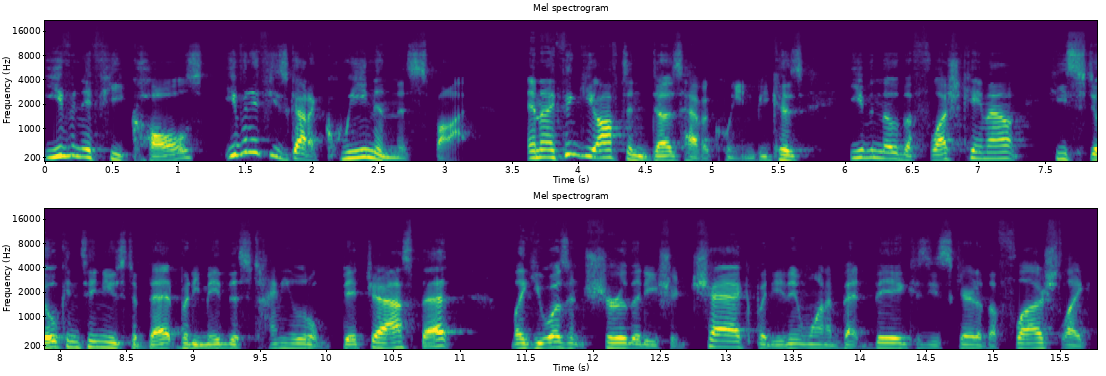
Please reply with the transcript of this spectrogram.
even if he calls, even if he's got a queen in this spot, and I think he often does have a queen because even though the flush came out, he still continues to bet, but he made this tiny little bitch ass bet. Like he wasn't sure that he should check, but he didn't want to bet big because he's scared of the flush. Like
